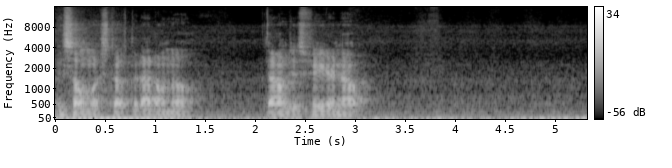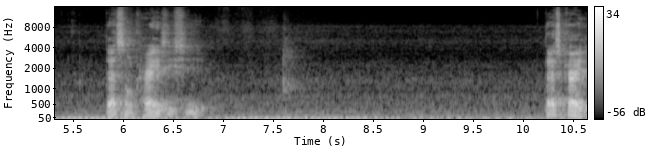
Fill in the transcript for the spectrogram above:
There's so much stuff that I don't know that I'm just figuring out. That's some crazy shit. That's crazy.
